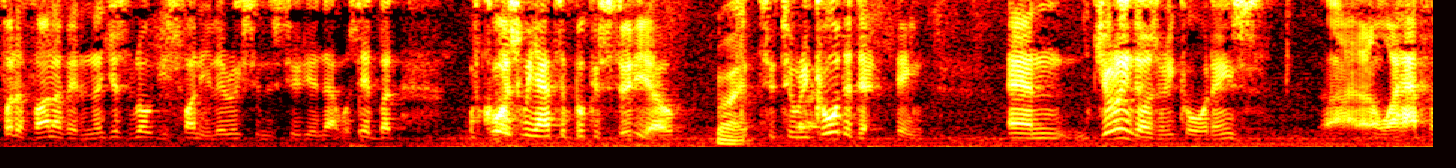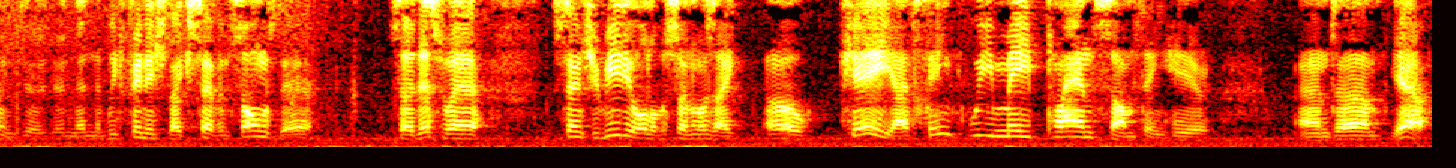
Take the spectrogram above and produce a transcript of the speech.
for the fun of it, and I just wrote these funny lyrics in the studio, and that was it. But of course, we had to book a studio Right. to, to record the death thing, and during those recordings, I don't know what happened, and then we finished like seven songs there. So that's where Century Media all of a sudden was like, okay, I think we may plan something here, and um, yeah,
